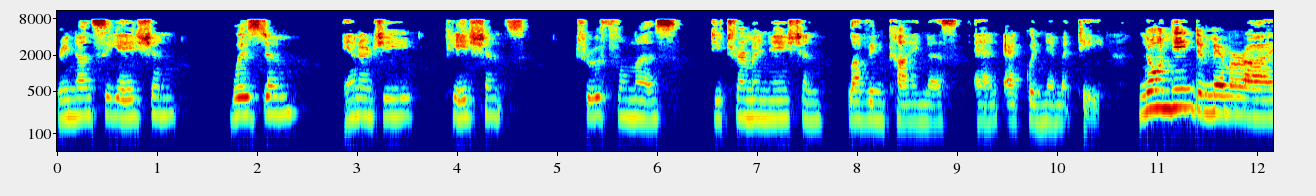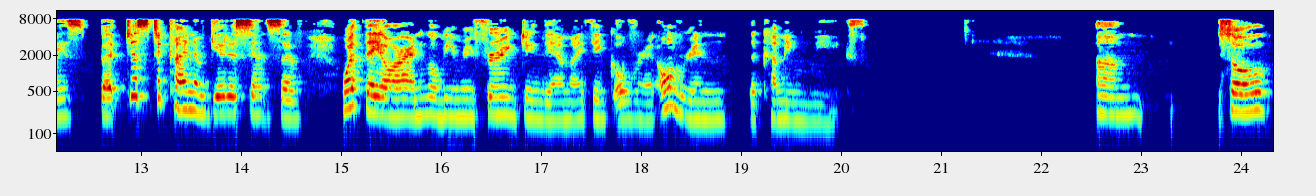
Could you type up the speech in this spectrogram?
renunciation, wisdom, energy, patience, truthfulness, determination, loving kindness, and equanimity. No need to memorize, but just to kind of get a sense of what they are, and we'll be referring to them, I think, over and over in the coming weeks. Um, so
